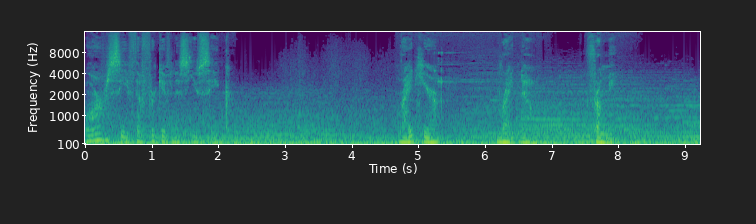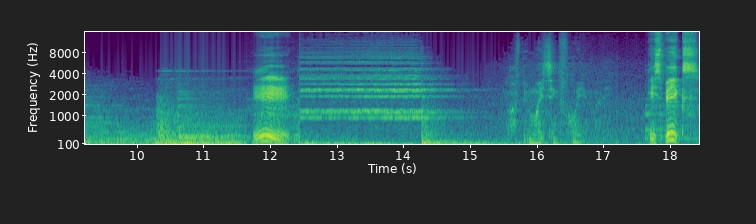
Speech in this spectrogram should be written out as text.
Or receive the forgiveness you seek. Right here, right now, from me. Hmm. I've been waiting for you. mate. He speaks.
